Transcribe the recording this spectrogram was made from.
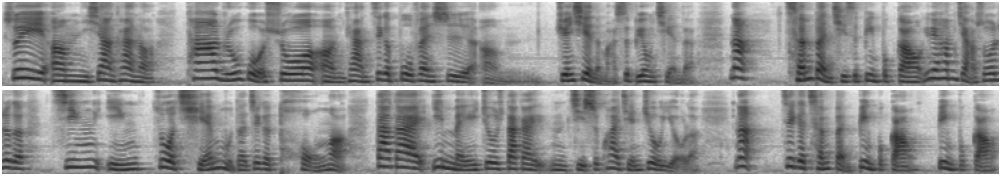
所以嗯，你想想看呢，他如果说嗯，你看这个部分是嗯。捐献的嘛，是不用钱的，那成本其实并不高，因为他们讲说这个金银做钱母的这个铜啊，大概一枚就大概嗯几十块钱就有了，那这个成本并不高，并不高。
